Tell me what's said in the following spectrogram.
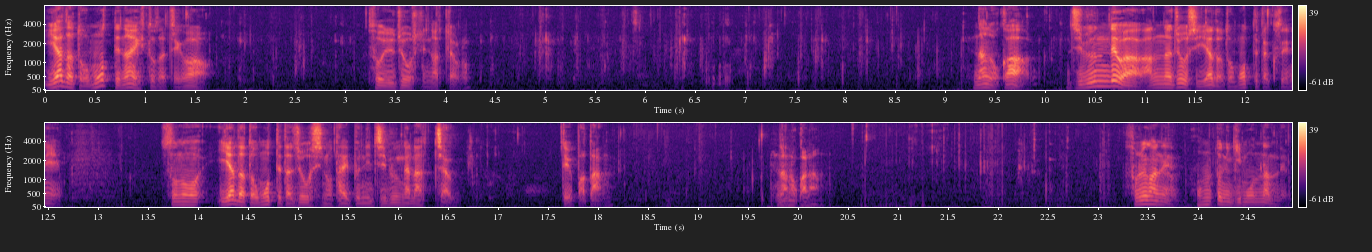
嫌だと思ってない人たちがそういう上司になっちゃうの？なのか自分ではあんな上司嫌だと思ってたくせにその嫌だと思ってた上司のタイプに自分がなっちゃうっていうパターン？なのかな？それがね本当に疑問なんだよ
